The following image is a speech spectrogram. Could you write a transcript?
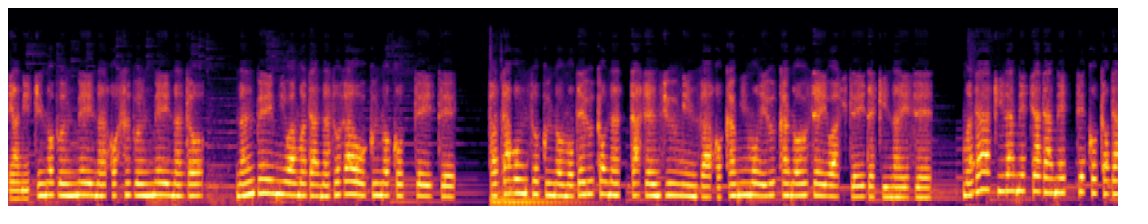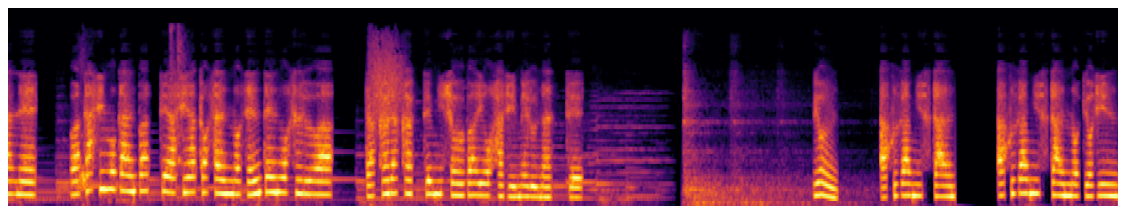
や未知の文明ナホス文明など、南米にはまだ謎が多く残っていて、パタゴン族のモデルとなった先住民が他にもいる可能性は否定できないぜ。まだ諦めちゃダメってことだね。私も頑張って足跡さんの宣伝をするわ。だから勝手に商売を始めるなって。4. アフガニスタン。アフガニスタンの巨人。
